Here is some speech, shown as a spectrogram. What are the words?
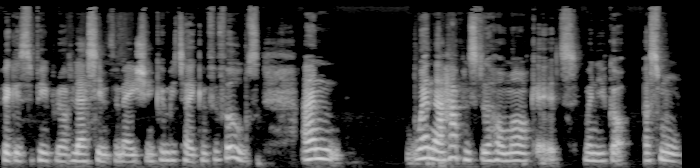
because the people who have less information can be taken for fools, and when that happens to the whole market, when you've got a small,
